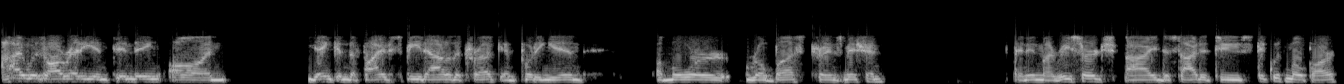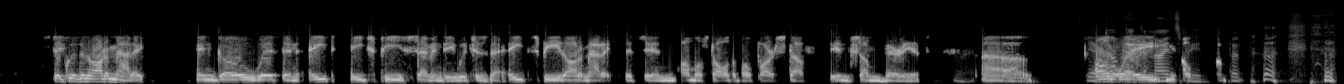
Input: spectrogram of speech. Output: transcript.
I was already intending on yanking the five speed out of the truck and putting in a more robust transmission. And in my research, I decided to stick with Mopar, stick with an automatic, and go with an 8 HP 70, which is the 8 speed automatic that's in almost all the Mopar stuff in some variant. Right. Uh, yeah, all the way. The nine speed. Know, the,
